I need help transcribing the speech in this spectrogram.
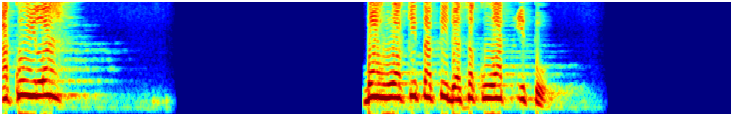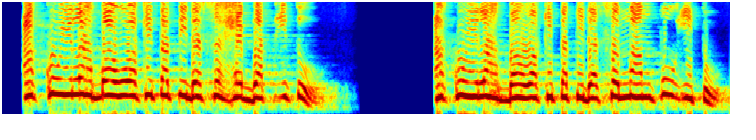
Akuilah bahwa kita tidak sekuat itu Akuilah bahwa kita tidak sehebat itu. Akuilah bahwa kita tidak semampu itu.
